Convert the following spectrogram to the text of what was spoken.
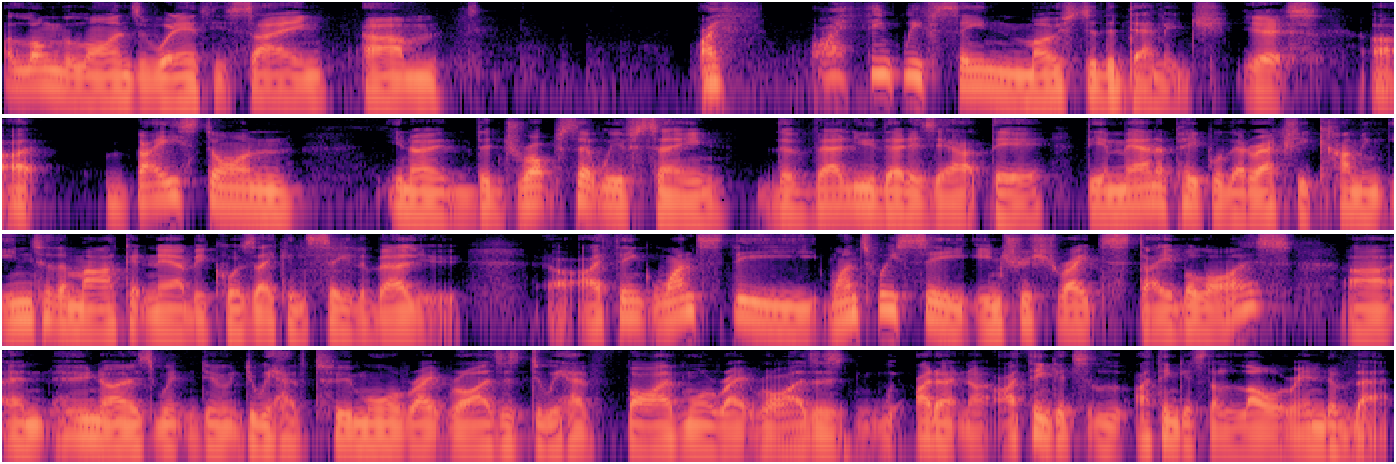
along the lines of what Anthony's saying, um, I th- I think we've seen most of the damage Yes. uh, based on you know the drops that we've seen, the value that is out there, the amount of people that are actually coming into the market now because they can see the value. I think once the once we see interest rates stabilize, uh, and who knows when do, do we have two more rate rises? Do we have five more rate rises? I don't know. I think it's I think it's the lower end of that.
